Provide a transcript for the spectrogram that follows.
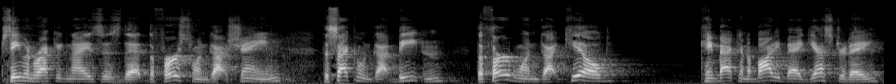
Stephen recognizes that the first one got shamed, the second one got beaten, the third one got killed, came back in a body bag yesterday.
